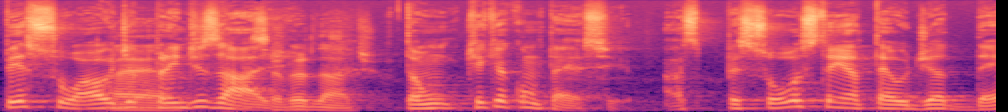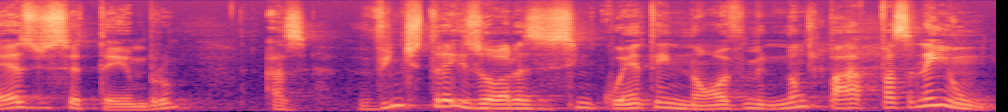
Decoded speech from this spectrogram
pessoal e de é, aprendizagem. Isso é verdade. Então, o que, que acontece? As pessoas têm até o dia 10 de setembro às 23 horas e 59 minutos. Não passa nenhum.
